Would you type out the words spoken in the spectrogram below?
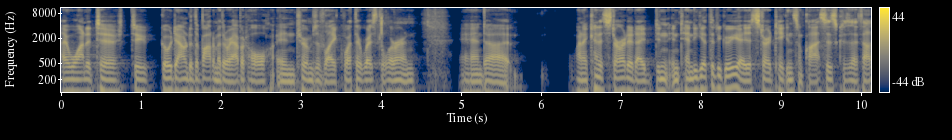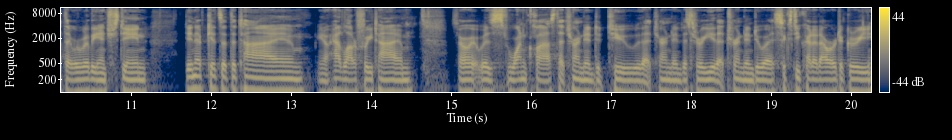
I wanted to to go down to the bottom of the rabbit hole in terms of like what there was to learn. And uh, when I kind of started, I didn't intend to get the degree. I just started taking some classes because I thought they were really interesting. Didn't have kids at the time, you know, had a lot of free time. So it was one class that turned into two, that turned into three, that turned into a 60 credit hour degree.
